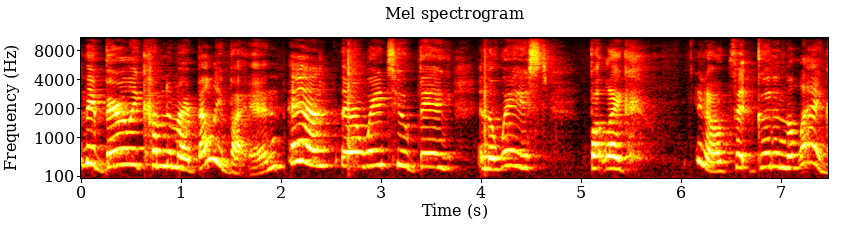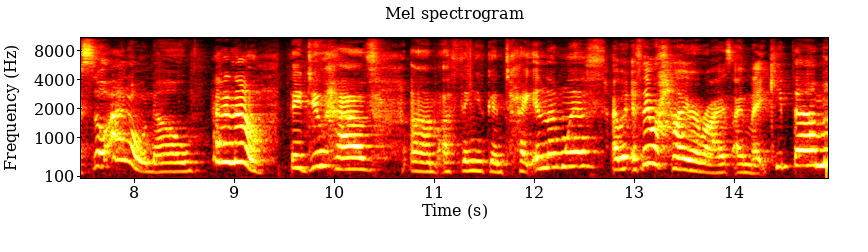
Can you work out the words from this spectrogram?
and they barely come to my belly button and they're way too big in the waist but like you know fit good in the legs so I don't know. I don't know. They do have um, a thing you can tighten them with. I would if they were higher rise I might keep them.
